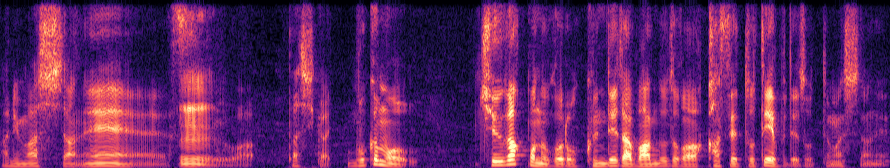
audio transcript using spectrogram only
ありましたね。それうんは。確かに。僕も、中学校の頃組んでたバンドとかはカセットテープで撮ってましたね。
